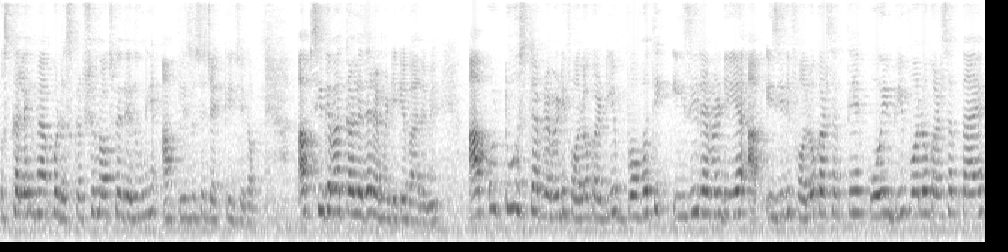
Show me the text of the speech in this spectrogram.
उसका लिंक मैं आपको डिस्क्रिप्शन बॉक्स में दे दूँगी, आप प्लीज़ उसे चेक कीजिएगा। अब सीधे बात कर लेते हैं रेमेडी के बारे में। आपको टू स्टेप रेमेडी फॉलो करनी है। बहुत ही इजी रेमेडी है। आप इजीली फॉलो कर सकते हैं। कोई भी फॉलो कर सकता है।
